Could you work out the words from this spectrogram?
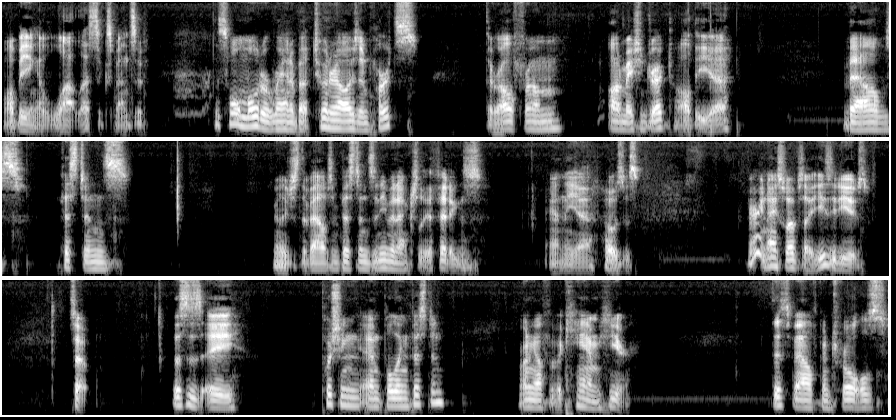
while being a lot less expensive. This whole motor ran about $200 in parts. They're all from Automation Direct, all the uh, valves, pistons, really just the valves and pistons, and even actually the fittings and the uh, hoses. Very nice website, easy to use. So, this is a pushing and pulling piston running off of a cam here. This valve controls...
